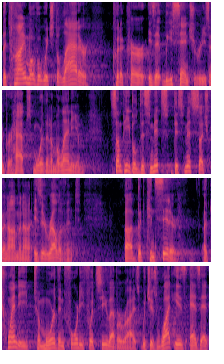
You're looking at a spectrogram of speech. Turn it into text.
The time over which the latter could occur is at least centuries and perhaps more than a millennium. Some people dismiss, dismiss such phenomena as irrelevant, uh, but consider a 20 to more than 40 foot sea level rise, which is what is as at,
